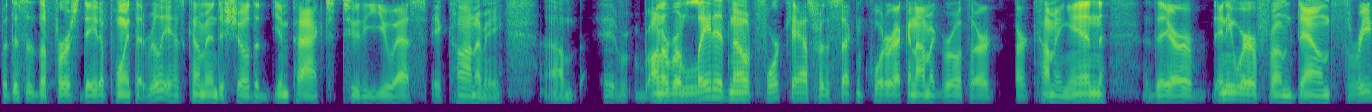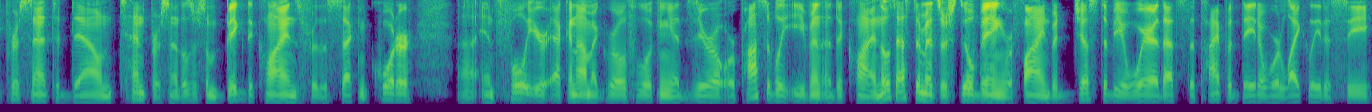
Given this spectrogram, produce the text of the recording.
but this is the first data point that really has come in to show the impact to the U.S. economy. Um, it, on a related note, forecasts for the second quarter economic growth are are coming in. They are anywhere from down 3% to down 10%. Those are some big declines for the second quarter, uh, and full year economic growth looking at zero or possibly even a decline. Those estimates are still being refined, but just to be aware, that's the type of data we're likely to see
